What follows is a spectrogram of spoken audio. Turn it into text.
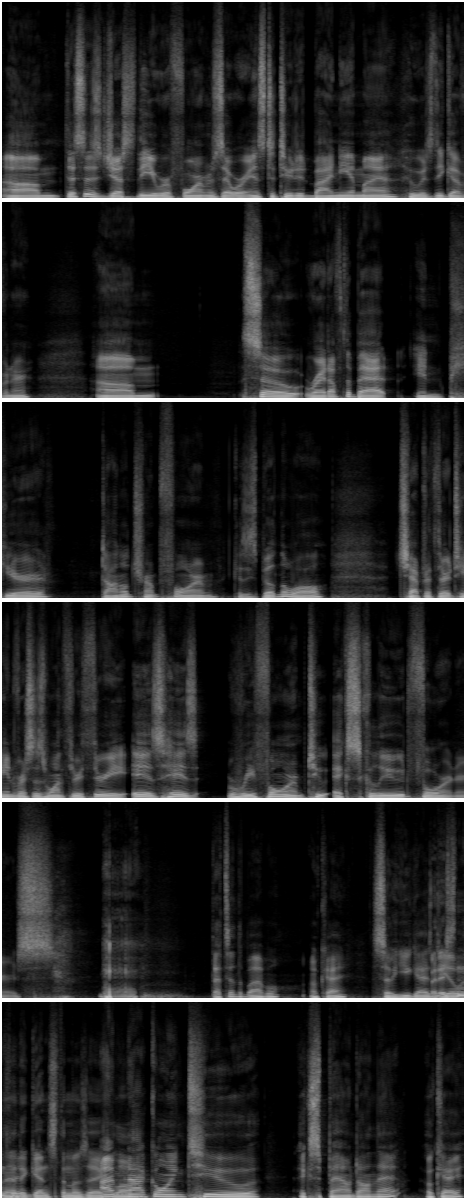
Um, this is just the reforms that were instituted by Nehemiah, who is the governor. Um, so, right off the bat, in pure Donald Trump form, because he's building the wall, chapter 13, verses 1 through 3 is his reform to exclude foreigners. That's in the Bible. Okay. So you guys But deal isn't with that it. against the Mosaic I'm law? not going to expound on that. Okay.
